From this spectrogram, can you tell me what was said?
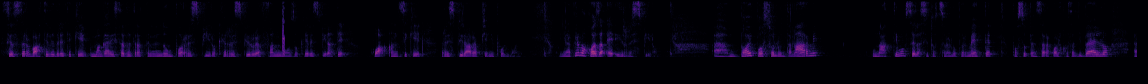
se osservate vedrete che magari state trattenendo un po' il respiro, che il respiro è affannoso, che respirate qua anziché respirare a pieni polmoni. Quindi la prima cosa è il respiro. Um, poi posso allontanarmi, un attimo, se la situazione lo permette, posso pensare a qualcosa di bello, eh,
